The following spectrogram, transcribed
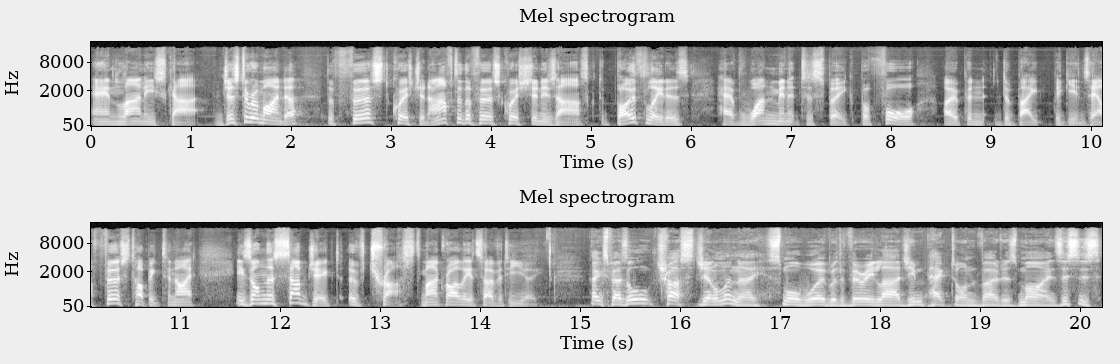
and Lanai Scarr. Just a reminder the first question, after the first question is asked, both leaders have one minute to speak before open debate begins. Our first topic tonight is on the subject of trust. Mark Riley, it's over to you. Thanks, Basil. Trust, gentlemen, a small word with a very large impact on voters' minds. This is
